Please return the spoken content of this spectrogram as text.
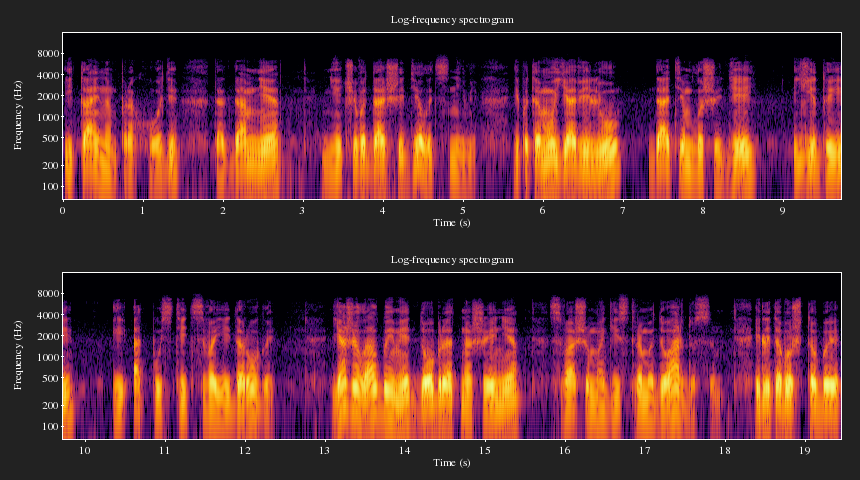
и тайном проходе, тогда мне нечего дальше делать с ними, и потому я велю дать им лошадей, еды и отпустить своей дорогой. Я желал бы иметь добрые отношения с вашим магистром Эдуардусом, и для того, чтобы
